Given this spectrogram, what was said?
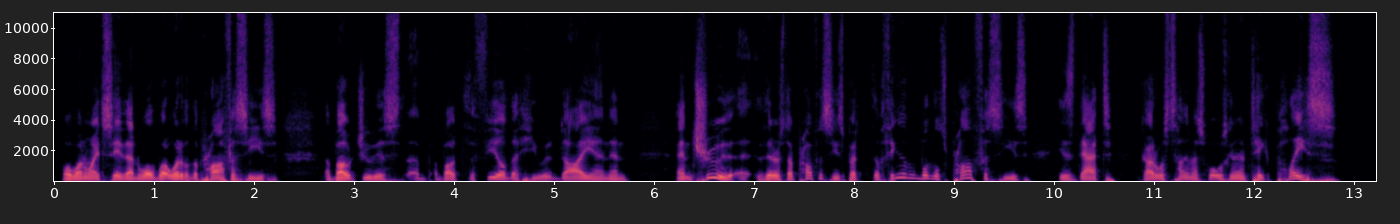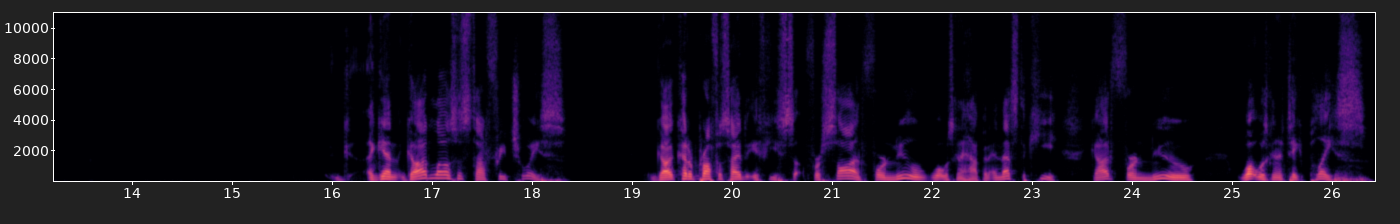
Well, one might say then, well, what, what about the prophecies about Judas, about the field that he would die in? And, and true, uh, there's the prophecies, but the thing about those prophecies is that God was telling us what was going to take place. Again, God allows us to have free choice. God could have prophesied if he foresaw and foreknew what was going to happen. And that's the key. God foreknew what was going to take place.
